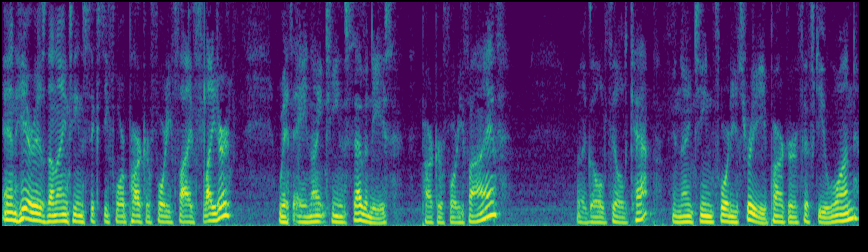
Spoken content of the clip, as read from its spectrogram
And here is the 1964 Parker 45 Flighter with a 1970s Parker 45 with a gold-filled cap. In 1943, Parker 51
